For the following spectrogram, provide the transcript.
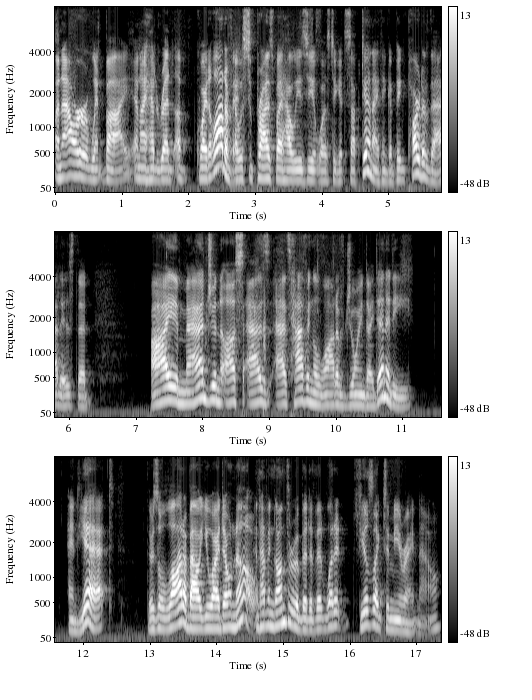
an hour went by and I had read a, quite a lot of it. I was surprised by how easy it was to get sucked in. I think a big part of that is that I imagine us as as having a lot of joined identity, and yet there's a lot about you I don't know. And having gone through a bit of it, what it feels like to me right now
